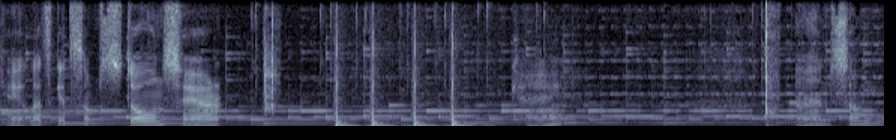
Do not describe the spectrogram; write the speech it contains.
Okay, let's get some stones here. Okay. And some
